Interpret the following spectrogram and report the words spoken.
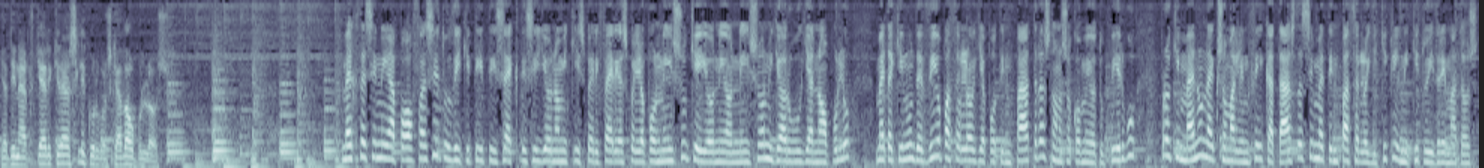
Για την ΑΡΤ Κέρκυρας, Λικούργος Κιαδόπουλος. Με χθεσινή απόφαση του διοικητή της 6η Υγειονομικής Περιφέρειας Πελοποννήσου και Ιωνίων Νήσων, Γιώργου Γιανόπουλου, μετακινούνται δύο παθολόγοι από την Πάτρα στο νοσοκομείο του Πύργου, προκειμένου να εξομαλυνθεί η κατάσταση με την παθολογική κλινική του Ιδρύματος.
